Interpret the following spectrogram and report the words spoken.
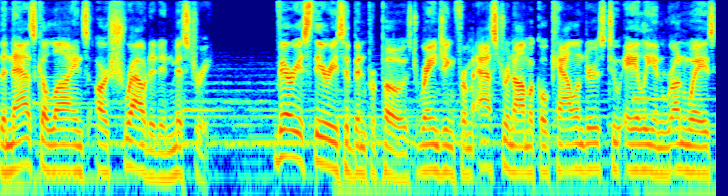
the Nazca lines are shrouded in mystery. Various theories have been proposed, ranging from astronomical calendars to alien runways,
